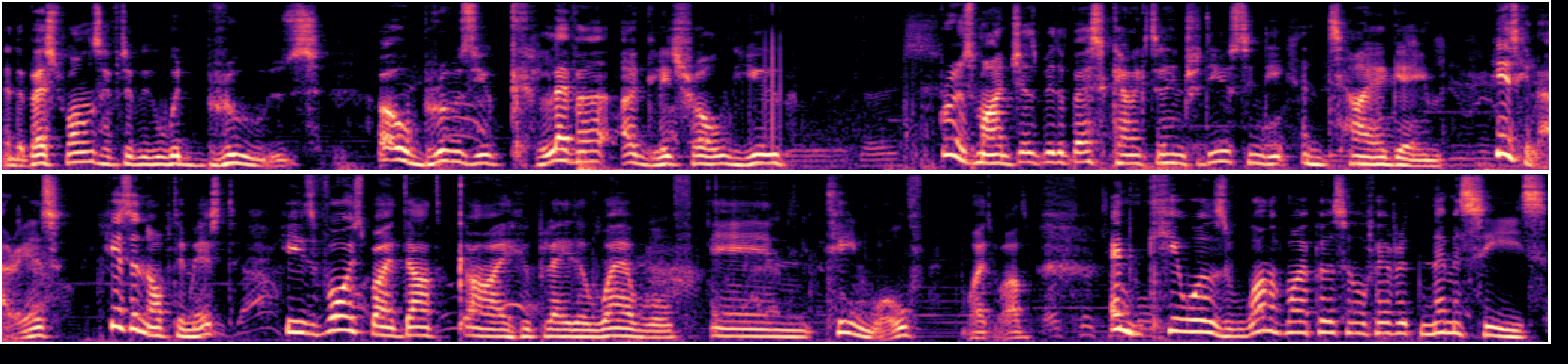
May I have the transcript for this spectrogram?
and the best ones have to be with Bruce. Oh, Bruce, you clever, ugly troll, you... Bruce might just be the best character introduced in the entire game. He's hilarious. He's an optimist. He's voiced by that guy who played a werewolf in Teen Wolf, Wait, what? And he was one of my personal favorite nemesis.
